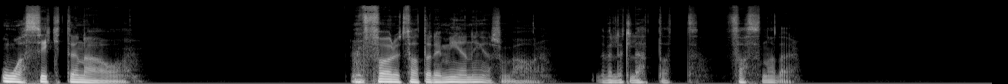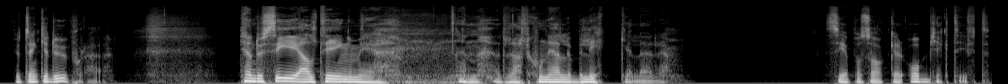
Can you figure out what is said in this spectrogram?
åsikterna och förutfattade meningar som vi har. Det är väldigt lätt att fastna där. Hur tänker du på det här? Kan du se allting med en rationell blick eller se på saker objektivt?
